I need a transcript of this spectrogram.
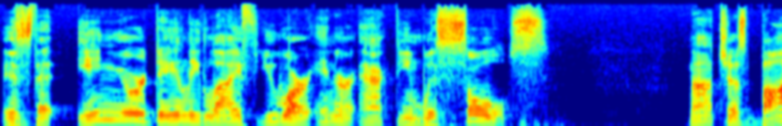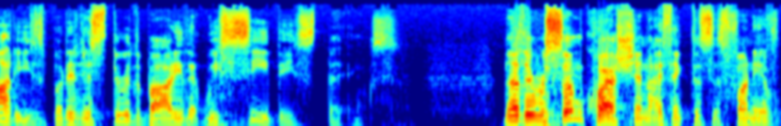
is that in your daily life, you are interacting with souls, not just bodies, but it is through the body that we see these things. Now, there was some question, I think this is funny, of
